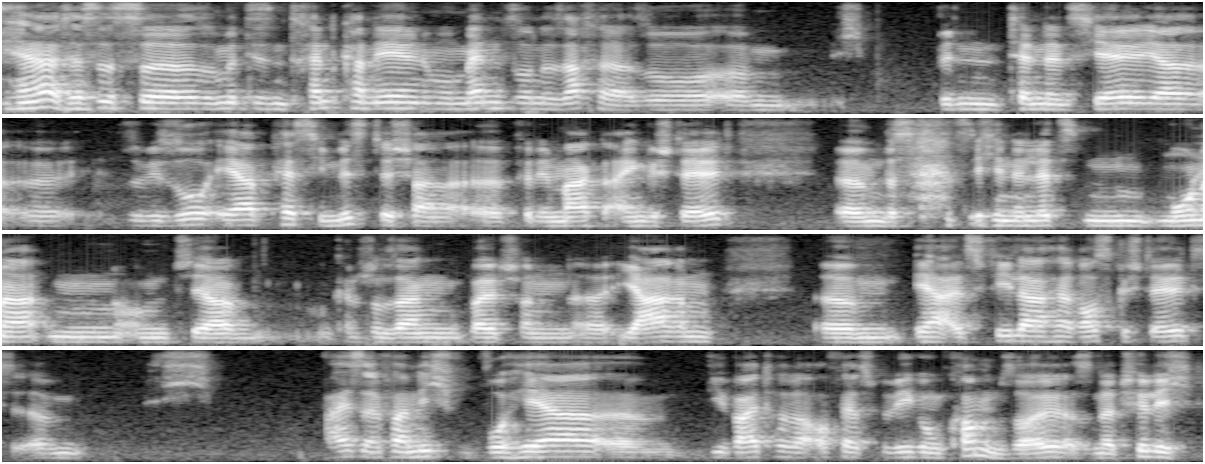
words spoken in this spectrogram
Ja, das ist äh, so mit diesen Trendkanälen im Moment so eine Sache. Also ähm, ich bin tendenziell ja äh, sowieso eher pessimistischer äh, für den Markt eingestellt. Ähm, das hat sich in den letzten Monaten und ja, man kann schon sagen, bald schon äh, Jahren ähm, eher als Fehler herausgestellt. Ähm, ich weiß einfach nicht, woher die weitere Aufwärtsbewegung kommen soll. Also natürlich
